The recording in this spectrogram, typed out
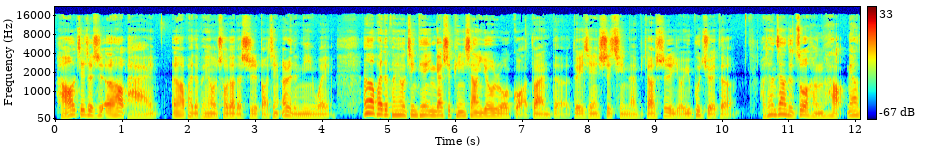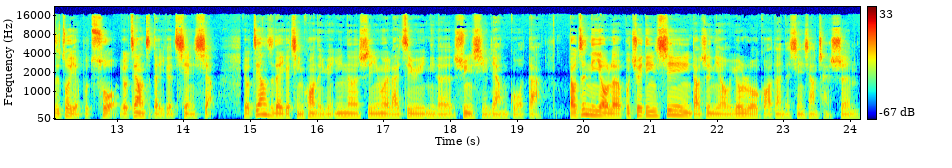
好，接着是二号牌，二号牌的朋友抽到的是宝剑二的逆位。二号牌的朋友今天应该是偏向优柔寡断的，对一件事情呢，比较是犹豫不决的。好像这样子做很好，那样子做也不错，有这样子的一个现象，有这样子的一个情况的原因呢，是因为来自于你的讯息量过大，导致你有了不确定性，导致你有优柔寡断的现象产生。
